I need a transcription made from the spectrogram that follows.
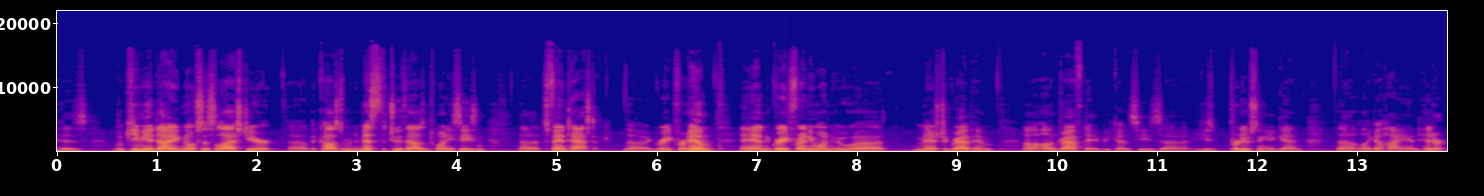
his leukemia diagnosis last year uh, that caused him to miss the 2020 season. Uh, it's fantastic. Uh, great for him and great for anyone who uh, managed to grab him uh, on draft day because he's he's producing again like a high-end hitter.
